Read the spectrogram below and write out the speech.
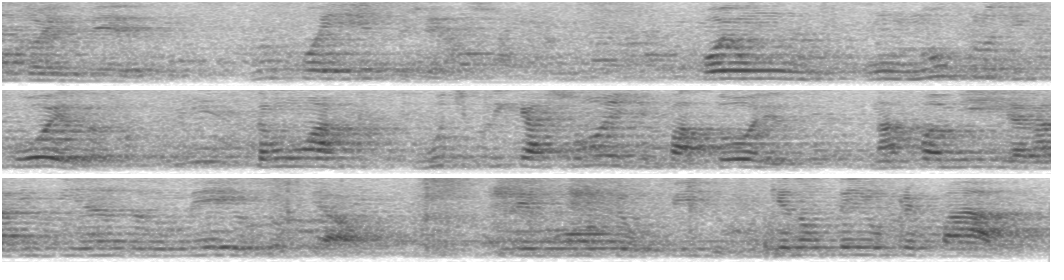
de dois meses. Não foi isso, gente. Foi um, um núcleo de coisas, são as multiplicações de fatores na família, na vizinhança, no meio social, que levou o seu filho, porque não tem o preparo.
